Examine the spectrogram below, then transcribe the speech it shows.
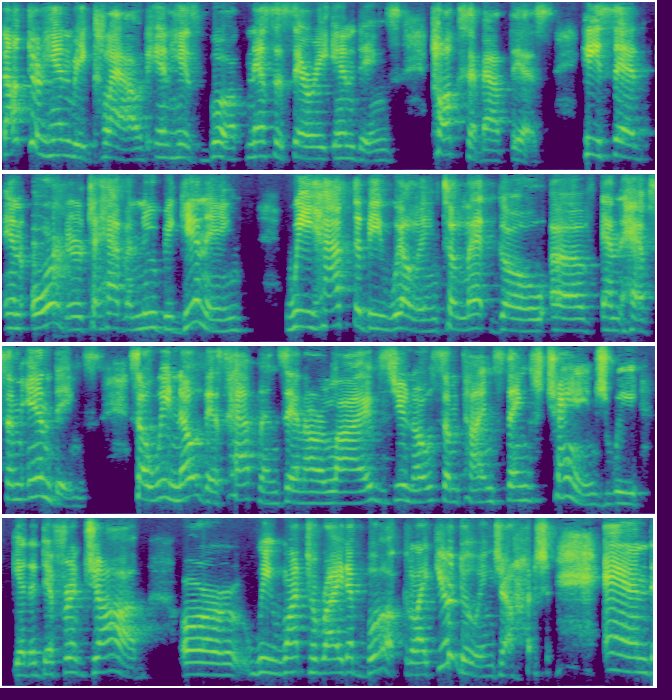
Dr. Henry Cloud, in his book, Necessary Endings, talks about this. He said, in order to have a new beginning, we have to be willing to let go of and have some endings. So we know this happens in our lives. You know, sometimes things change. We get a different job or we want to write a book like you're doing, Josh. And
